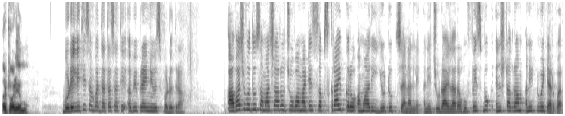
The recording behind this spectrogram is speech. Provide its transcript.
અઠવાડિયામાં. બોડેલીથી સંવાદદાતા સાથે અભિપ્રાય ન્યૂઝ વડોદરા. આવા જ વધુ સમાચારો જોવા માટે સબસ્ક્રાઇબ કરો અમારી યુટ્યુબ ચેનલને અને જોડાયેલા રહો ફેસબુક ઇન્સ્ટાગ્રામ અને ટ્વિટર પર.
